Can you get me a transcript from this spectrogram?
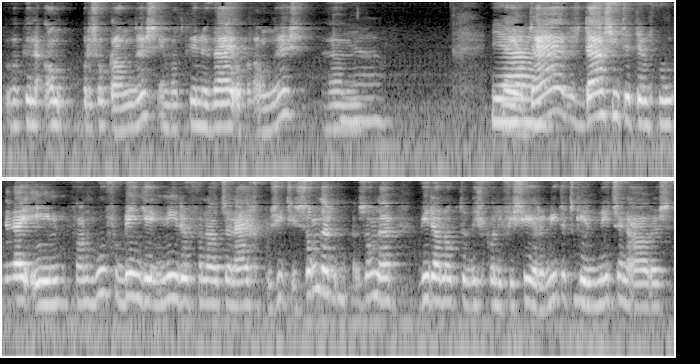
wat kunnen anderen ook anders? En wat kunnen wij ook anders? Um, ja. Ja. Nou ja. daar, dus daar zit het hem voor mij in. Van hoe verbind je in ieder vanuit zijn eigen positie. Zonder, zonder wie dan ook te disqualificeren. Niet het kind, niet zijn ouders,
